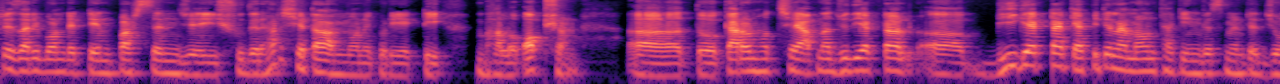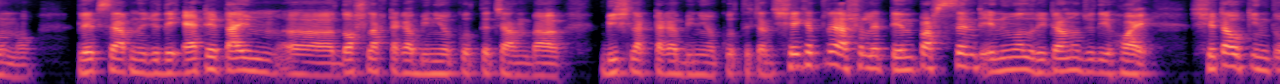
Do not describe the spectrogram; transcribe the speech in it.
ট্রেজারি বন্ডের টেন পার্সেন্ট যে সুদের হার, সেটা আমি মনে করি একটি ভালো অপশন তো কারণ হচ্ছে আপনার যদি একটা বিগ একটা ক্যাপিটাল অ্যামাউন্ট থাকে ইনভেস্টমেন্টের জন্য লেটসে আপনি যদি অ্যাট এ টাইম দশ লাখ টাকা বিনিয়োগ করতে চান বা বিশ লাখ টাকা বিনিয়োগ করতে চান, সেক্ষেত্রে আসলে টেন পার্সেন্ট অ্যানুয়াল রিটার্নও যদি হয়, সেটাও কিন্তু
